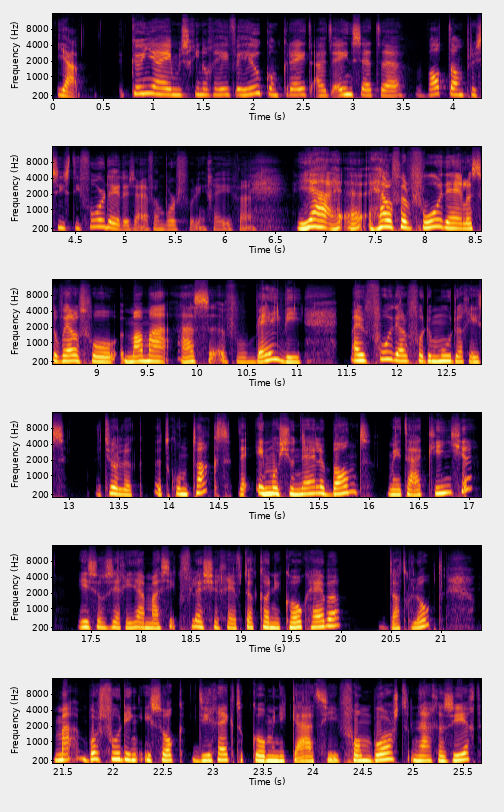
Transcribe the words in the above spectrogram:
ja, kun jij misschien nog even heel concreet uiteenzetten wat dan precies die voordelen zijn van borstvoeding geven? Ja, heel veel voordelen, zowel voor mama als voor baby. Maar het voordeel voor de moeder is natuurlijk het contact, de emotionele band met haar kindje. Je zou zeggen, ja, maar als ik flesje geef, dat kan ik ook hebben. Dat klopt. Maar borstvoeding is ook directe communicatie. Van borst naar gezicht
